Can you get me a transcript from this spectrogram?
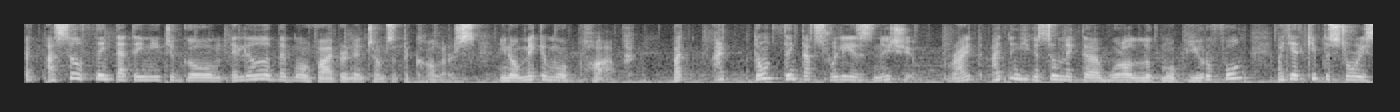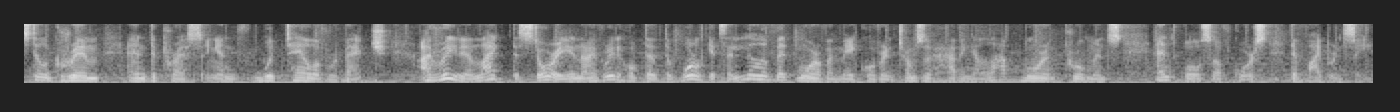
But I still think that they need to go a little bit more vibrant in terms of the colors, you know, make it more pop. But I don't think that's really is an issue, right? I think you can still make the world look more beautiful, but yet keep the story still grim and depressing and with tale of revenge. I really like the story and I really hope that the world gets a little bit more of a makeover in terms of having a lot more improvements and also of course the vibrancy.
